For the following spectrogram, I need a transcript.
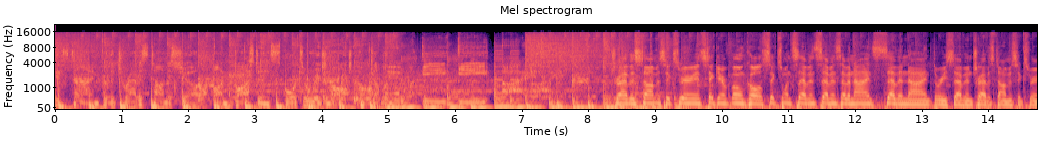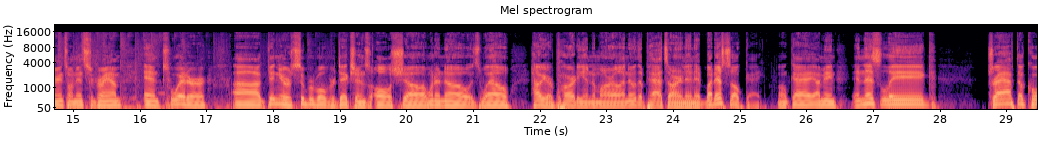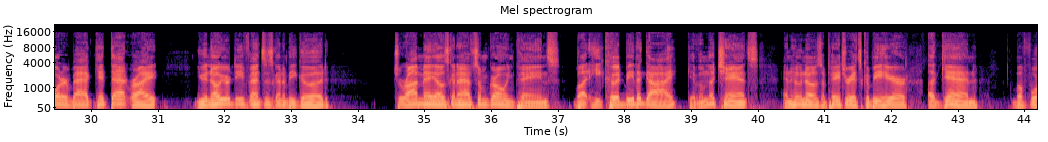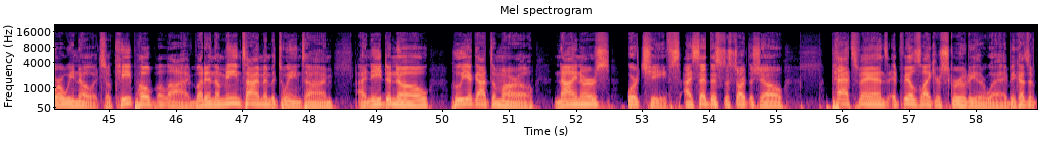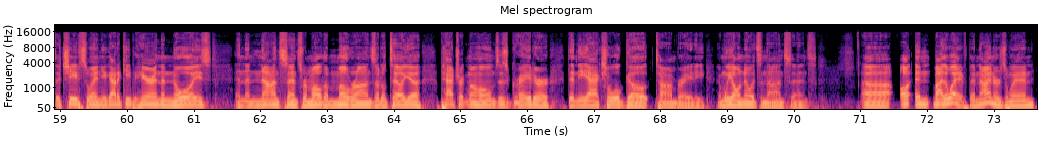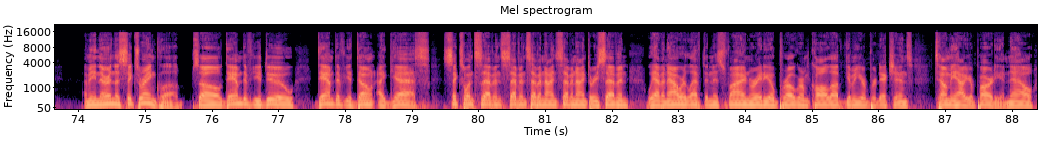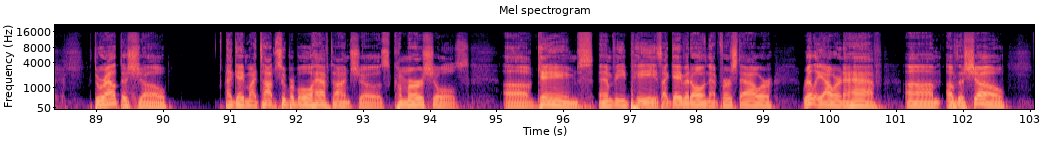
It's time for the Travis Thomas Show on Boston Sports Original. W-E-E-I. Travis Thomas Experience. Taking your phone call 617-779-7937. Travis Thomas Experience on Instagram and Twitter. Uh, getting your Super Bowl predictions all show. I want to know as well how you're partying tomorrow. I know the Pats aren't in it, but it's okay. Okay. I mean, in this league, draft a quarterback, get that right. You know your defense is going to be good. Jerod Mayo is going to have some growing pains, but he could be the guy. Give him the chance. And who knows, the Patriots could be here again before we know it. So keep hope alive. But in the meantime, in between time, I need to know who you got tomorrow Niners or Chiefs. I said this to start the show. Pats fans, it feels like you're screwed either way because if the Chiefs win, you got to keep hearing the noise and the nonsense from all the morons that'll tell you Patrick Mahomes is greater than the actual GOAT, Tom Brady. And we all know it's nonsense. Uh, oh, and by the way, if the Niners win, I mean, they're in the six ring club. So damned if you do, damned if you don't, I guess. 617 779 7937. We have an hour left in this fine radio program. Call up, give me your predictions, tell me how you're partying. Now, throughout the show, I gave my top Super Bowl halftime shows, commercials, uh, games, MVPs. I gave it all in that first hour, really hour and a half um, of the show.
